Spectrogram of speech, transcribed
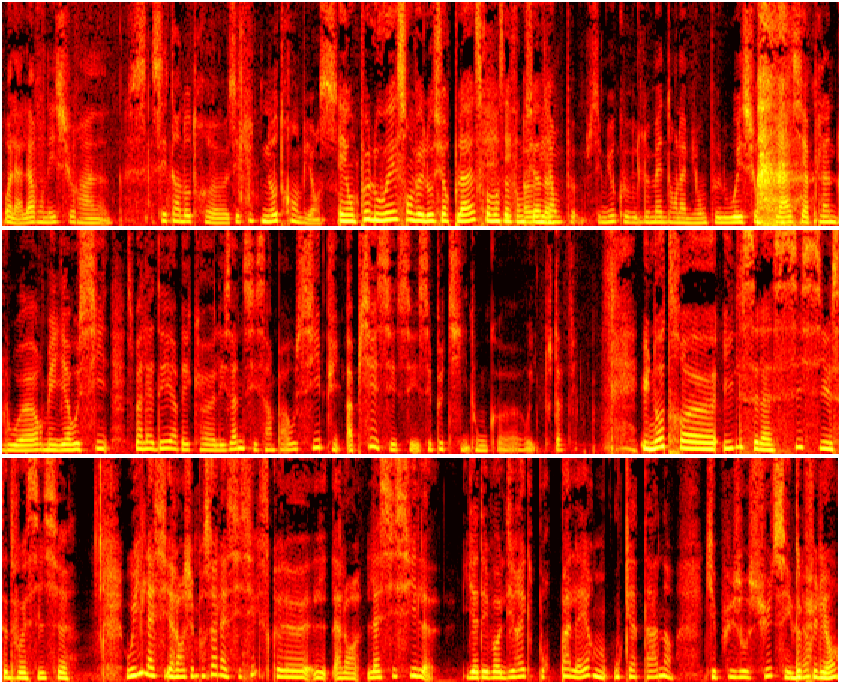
voilà, là, on est sur un, c'est un autre, c'est une autre ambiance. Et on peut louer son vélo sur place Comment ça Et, euh, fonctionne c'est mieux que de le mettre dans l'avion. On peut louer sur place. il y a plein de loueurs, mais il y a aussi se balader avec euh, les ânes, c'est sympa aussi. Puis à pied, c'est, petit, donc euh, oui, tout à fait. Une autre île, c'est la Sicile cette fois-ci. Oui, la, alors j'ai pensé à la Sicile parce que alors la Sicile, il y a des vols directs pour Palerme ou Catane, qui est plus au sud, c'est Depuis Lyon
